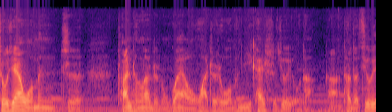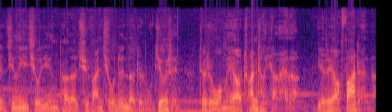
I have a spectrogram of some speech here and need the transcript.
首先，我们是传承了这种官窑文化，这是我们一开始就有的啊。它的精精益求精，它的去繁求真的这种精神，这是我们要传承下来的，也是要发展的。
